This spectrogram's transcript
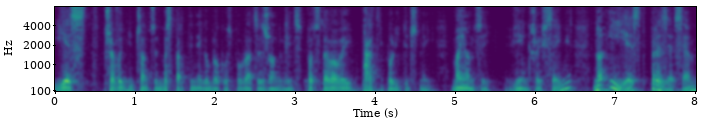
jest przewodniczącym bezpartyjnego bloku współpracy z rządem, więc podstawowej partii politycznej mającej większość w Sejmie, no i jest prezesem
